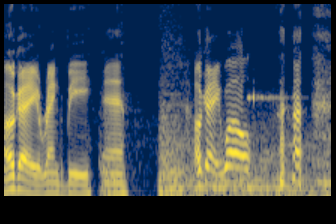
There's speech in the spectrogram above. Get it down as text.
Okay, rank B. Eh. Okay, well,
